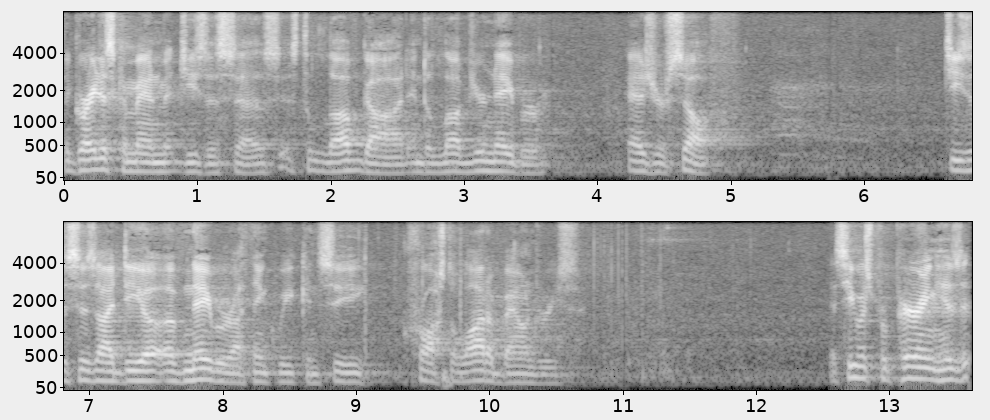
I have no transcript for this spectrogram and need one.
The greatest commandment, Jesus says, is to love God and to love your neighbor as yourself. Jesus' idea of neighbor, I think we can see, crossed a lot of boundaries. As he was preparing his,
